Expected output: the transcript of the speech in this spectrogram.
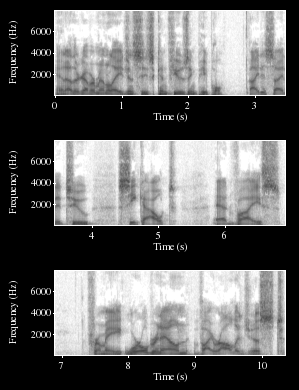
and other governmental agencies confusing people, I decided to seek out advice from a world renowned virologist,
